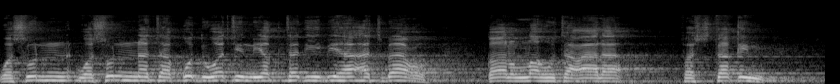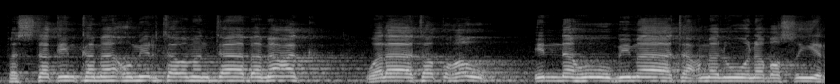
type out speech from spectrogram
وسن وسنة قدوة يقتدي بها أتباعه. قال الله تعالى فاستقم. فاستقم كما أمرت ومن تاب معك ولا تطغوا إنه بما تعملون بصير.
